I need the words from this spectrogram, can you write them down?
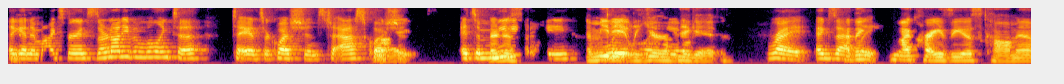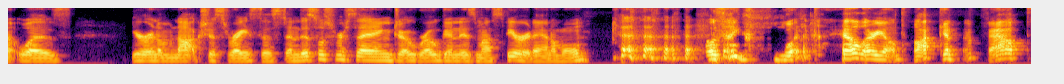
again, yeah. in my experience, they're not even willing to to answer questions, to ask questions. Right. It's immediately immediately you're a bigot. Right, exactly. I think my craziest comment was you're an obnoxious racist. And this was for saying Joe Rogan is my spirit animal. I was like, what the hell are y'all talking about?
